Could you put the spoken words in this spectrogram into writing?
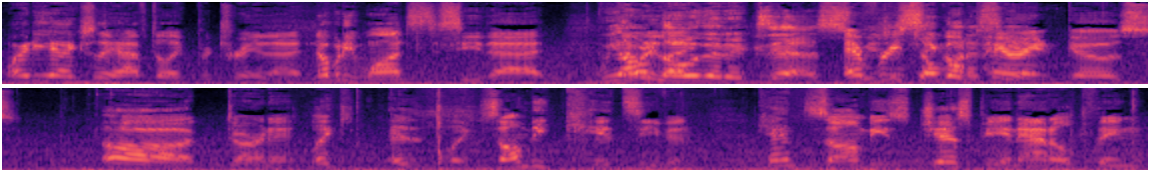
Why do you actually have to like portray that? Nobody wants to see that. We all know like- that exists. Every single wanna see it. parent goes, oh darn it, like uh, like zombie kids even. Can't zombies just be an adult thing?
